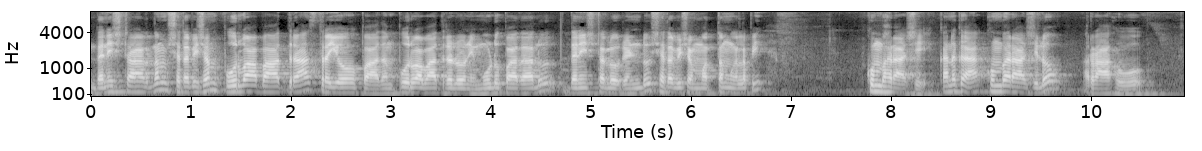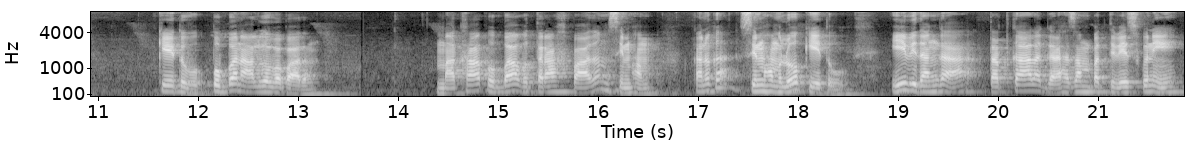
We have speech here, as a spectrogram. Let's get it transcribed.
ధనిష్టార్థం శతభిషం పూర్వాభాద్ర స్త్రయోపాదం. పూర్వభాద్రలోని మూడు పాదాలు ధనిష్టలో రెండు శతభిషం మొత్తం కలిపి కుంభరాశి. కనుక కుంభరాశిలో రాహువు కేతువు పుబ్బ నాలుగవ పాదం. మఖ పుబ్బ ఉత్తరాహ్ పాదం సింహం. కనుక సింహంలో కేతువు. ఈ విధంగా తత్కాల గ్రహ సంపత్తి వేసుకుని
